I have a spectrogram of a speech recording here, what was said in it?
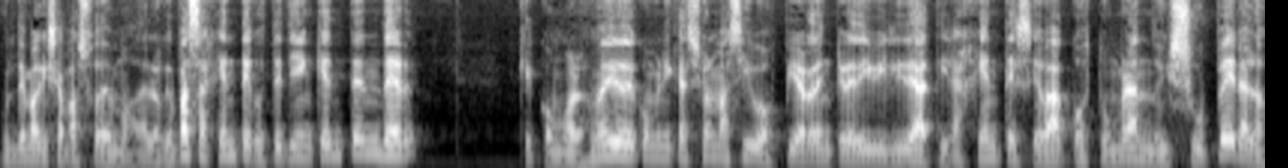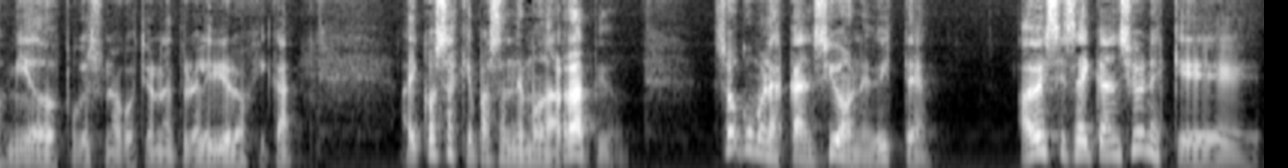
un tema que ya pasó de moda. Lo que pasa, gente, que usted tiene que entender que como los medios de comunicación masivos pierden credibilidad y la gente se va acostumbrando y supera los miedos porque es una cuestión natural y biológica, hay cosas que pasan de moda rápido. Son como las canciones, ¿viste? A veces hay canciones que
